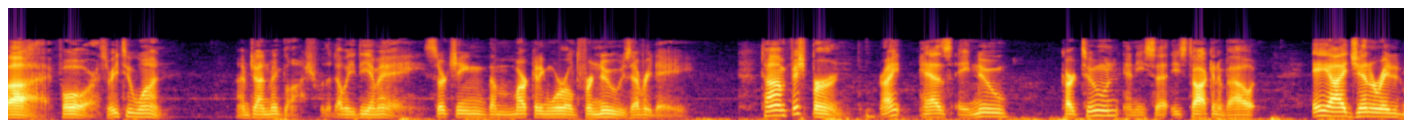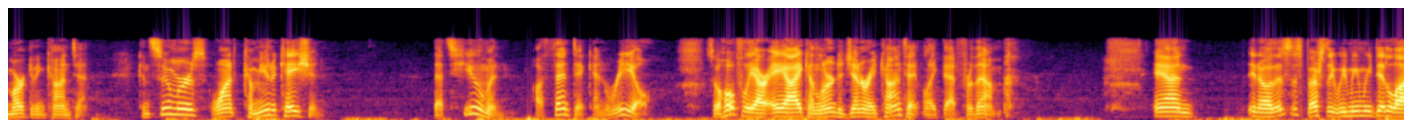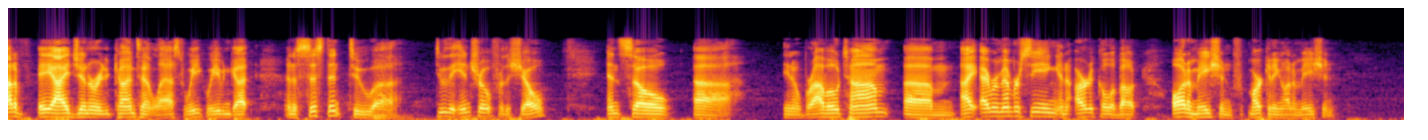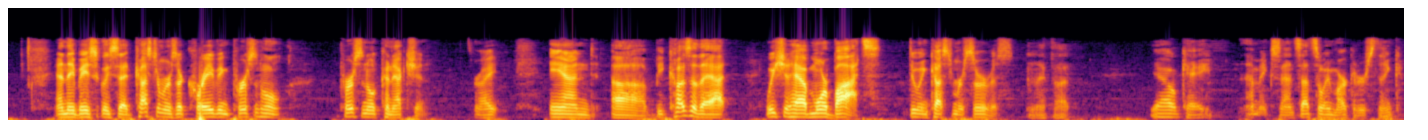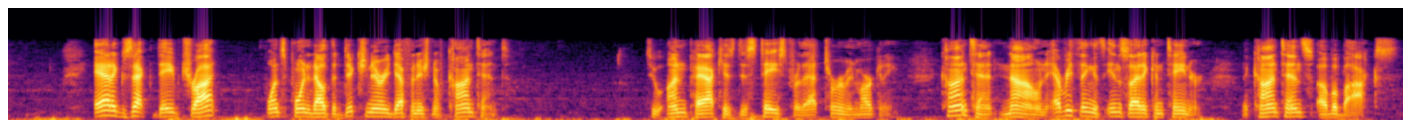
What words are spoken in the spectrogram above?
Five, four, three, two, one. I'm John Miglautsch for the WDMA, searching the marketing world for news every day. Tom Fishburne, right, has a new cartoon, and he said he's talking about AI generated marketing content. Consumers want communication that's human, authentic, and real. So hopefully our AI can learn to generate content like that for them. and you know, this is especially we mean we did a lot of AI generated content last week. We even got an assistant to uh, do the intro for the show. And so uh, you know, bravo Tom. Um, I, I remember seeing an article about automation, marketing automation, and they basically said customers are craving personal personal connection, right? And uh, because of that, we should have more bots doing customer service. And I thought, yeah, okay, that makes sense. That's the way marketers think. Ad exec Dave Trott once pointed out the dictionary definition of content to unpack his distaste for that term in marketing. Content, noun, everything that's inside a container the contents of a box.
